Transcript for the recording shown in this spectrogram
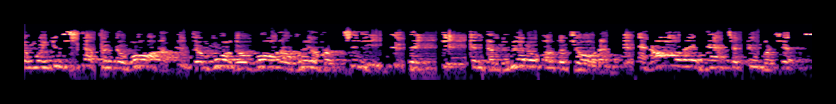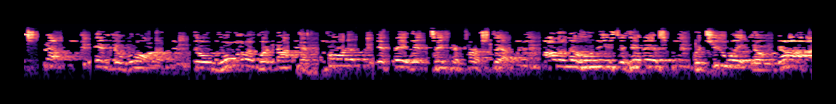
And when you step in the water, the more the water will recede. They get in the middle of the Jordan, and all they had to do was just step in the water. The water would not have parted if they didn't take the first step. I don't know who needs to hear this, but you waiting on God.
